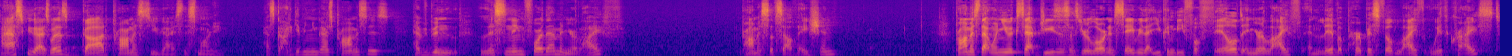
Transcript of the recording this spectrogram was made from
I ask you guys, what has God promised you guys this morning? Has God given you guys promises? Have you been listening for them in your life? Promise of salvation? Promise that when you accept Jesus as your Lord and Savior that you can be fulfilled in your life and live a purpose-filled life with Christ?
